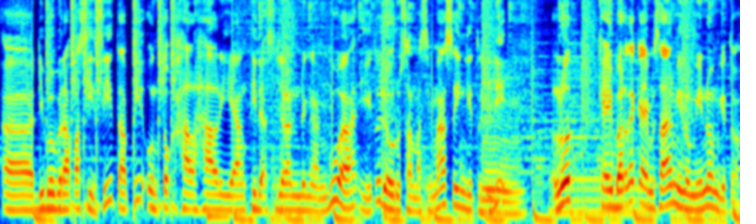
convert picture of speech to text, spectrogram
eh, di beberapa sisi tapi untuk hal-hal yang tidak sejalan dengan gue ya itu udah urusan masing-masing gitu. Jadi lu kayak ibaratnya kayak misalnya minum-minum gitu.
